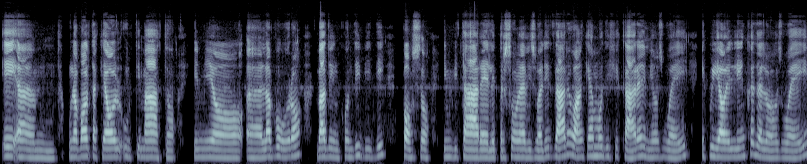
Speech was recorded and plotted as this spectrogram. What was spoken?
e ehm, una volta che ho ultimato il mio eh, lavoro, vado in condividi, posso invitare le persone a visualizzare o anche a modificare il mio Sway e qui ho il link dello Sway.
